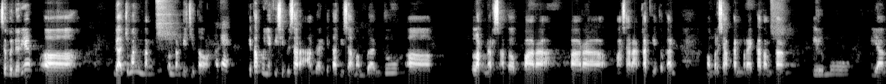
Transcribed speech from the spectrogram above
sebenarnya eh, nggak cuma tentang tentang digital. Oke. Kita punya visi besar agar kita bisa membantu eh, learners atau para para masyarakat gitu kan mempersiapkan mereka tentang ilmu yang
